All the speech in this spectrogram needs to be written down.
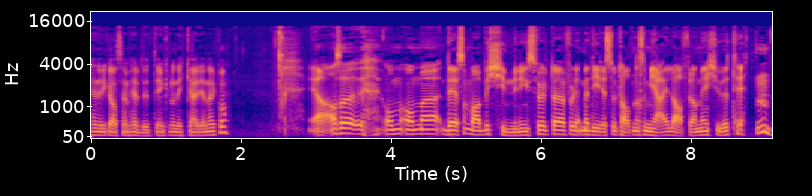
Henrik Asheim hevdet i en kronikk her i NRK? Ja, altså, om, om, eh, Det som var bekymringsfullt eh, med de resultatene som jeg la fram i 2013,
